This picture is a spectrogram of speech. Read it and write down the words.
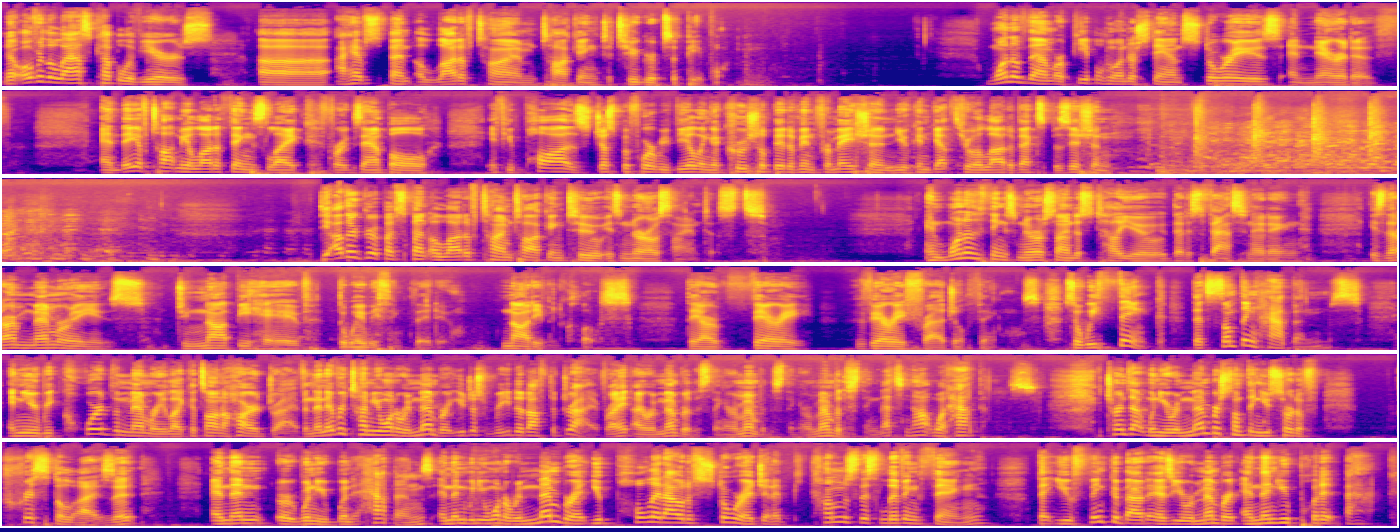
Now, over the last couple of years, uh, I have spent a lot of time talking to two groups of people. One of them are people who understand stories and narrative. And they have taught me a lot of things like, for example, if you pause just before revealing a crucial bit of information, you can get through a lot of exposition. the other group I've spent a lot of time talking to is neuroscientists. And one of the things neuroscientists tell you that is fascinating is that our memories do not behave the way we think they do, not even close. They are very, very fragile things. So we think that something happens and you record the memory like it's on a hard drive. And then every time you want to remember it, you just read it off the drive, right? I remember this thing, I remember this thing, I remember this thing. That's not what happens. It turns out when you remember something, you sort of crystallize it and then or when you when it happens and then when you want to remember it you pull it out of storage and it becomes this living thing that you think about as you remember it and then you put it back.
